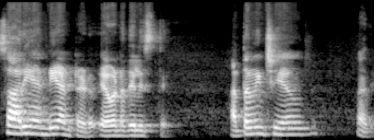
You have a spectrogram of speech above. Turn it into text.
సారీ అండి అంటాడు ఏమన్నా తెలిస్తే. అంతమించి ఏముంది? అది.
